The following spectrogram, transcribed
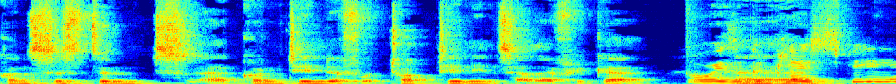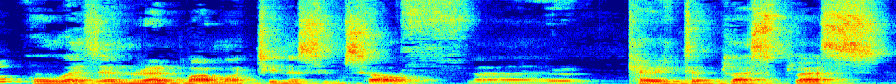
Consistent uh, contender for top 10 in South Africa. Always a good Uh, place to be. always and run by Marthinus himself, uh, character plus plus,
